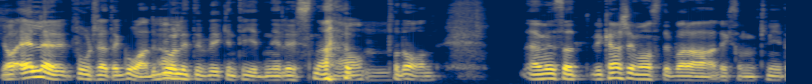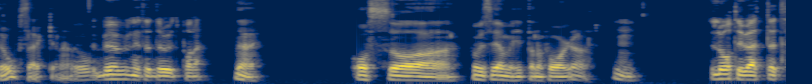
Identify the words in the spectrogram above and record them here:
ja, eller fortsätta gå. Det beror Ja. lite vilken tid ni lyssnar Ja. På dagen. Nej men så att vi kanske måste bara liksom knyta ihop säcken här. Vi behöver väl inte dra ut på det. Nej. Och så får vi se om vi hittar några fåglar. Mm. Det låter ju vettigt.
